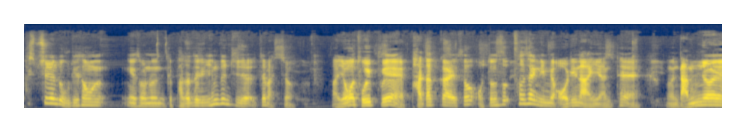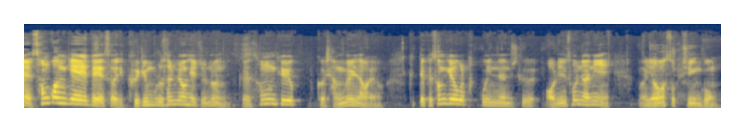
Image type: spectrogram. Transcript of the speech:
87년도 우리 상황에서는 받아들이기 힘든 주제 맞죠. 아, 영화 도입부에 바닷가에서 어떤 서, 선생님이 어린 아이한테 어, 남녀의 성관계에 대해서 그림으로 설명해주는 그 성교육 그 장면이 나와요. 그때 그 성교육을 받고 있는 그 어린 소년이 어, 영화 속 주인공,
